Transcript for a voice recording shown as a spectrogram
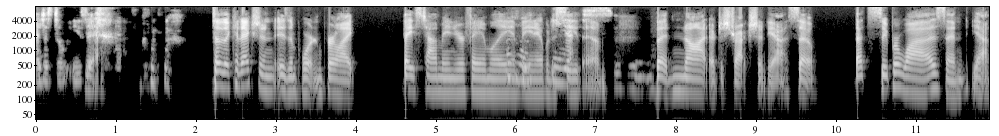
I just don't use yeah. it. so the connection is important for like FaceTiming your family mm-hmm. and being able to yes. see them, mm-hmm. but not a distraction. Yeah. So that's super wise. And yeah,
